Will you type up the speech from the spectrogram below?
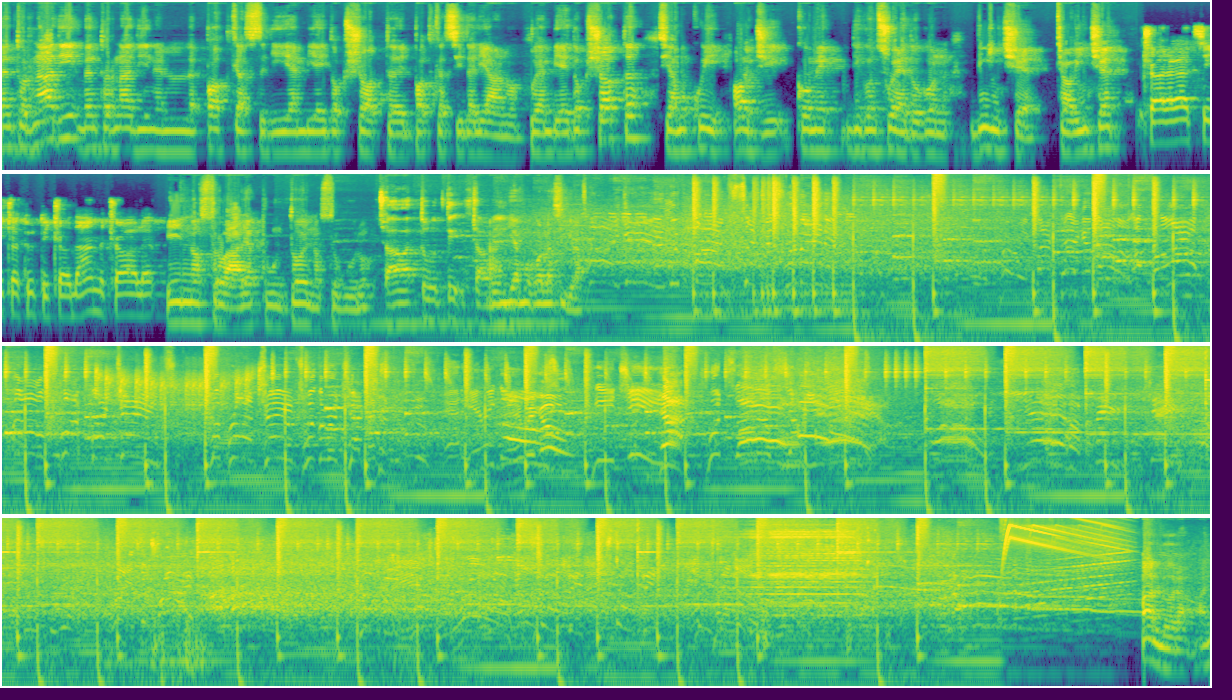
Bentornati, bentornati nel podcast di NBA Top Shot, il podcast italiano su NBA Top Shot. Siamo qui oggi come di consueto con Vince. Ciao Vince. Ciao ragazzi, ciao a tutti, ciao Dan, ciao Ale. Il nostro Ale appunto, il nostro guru. Ciao a tutti, ciao. Andiamo con la sigla.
